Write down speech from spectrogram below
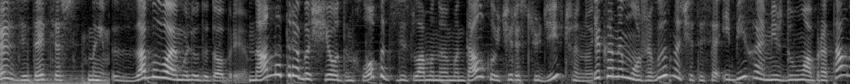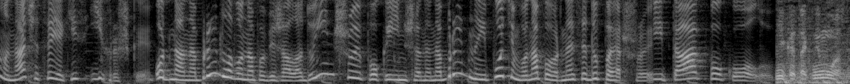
врешті-решт, зійдеться з ним. Забуваємо, люди добрі. Нам не треба ще один хлопець зі зламаною менталкою через цю дівчину, яка не може визначитися і бігає між двома братами, наче це якісь іграшки. Одна набридла, вона побіжала до іншої, поки інша не набридне, і потім вона повернеться до першої. І так по колу. Ніка, так не можна.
